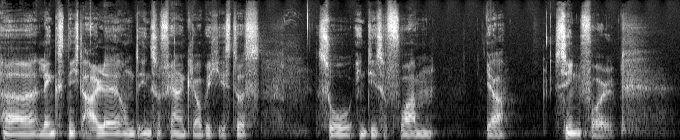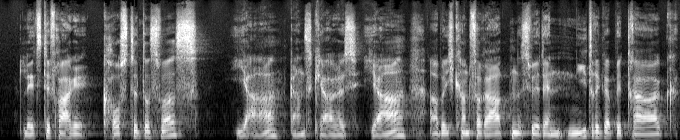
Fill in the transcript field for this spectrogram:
äh, längst nicht alle und insofern glaube ich, ist das so in dieser Form ja, sinnvoll. Letzte Frage, kostet das was? Ja, ganz klares Ja, aber ich kann verraten, es wird ein niedriger Betrag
